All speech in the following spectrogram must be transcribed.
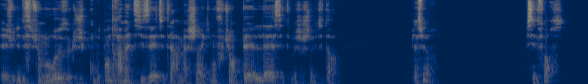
j'ai eu des déceptions amoureuses que j'ai complètement dramatisées, etc., machin, qui m'ont foutu en PLS, etc., etc. Bien sûr. C'est une force.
